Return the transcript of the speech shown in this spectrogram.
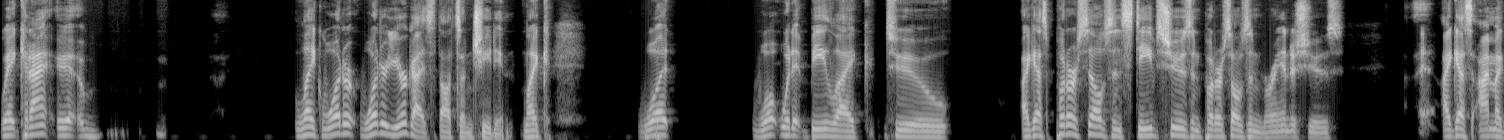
wait, can I? Uh, like, what are what are your guys' thoughts on cheating? Like, what what would it be like to, I guess, put ourselves in Steve's shoes and put ourselves in Miranda's shoes? I- guess I'm a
